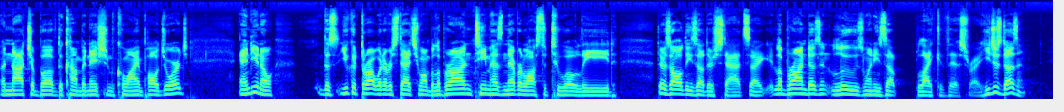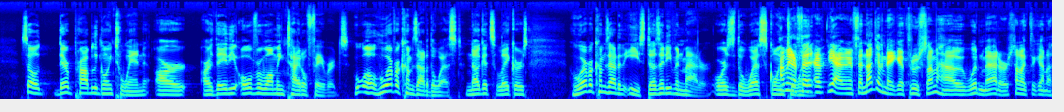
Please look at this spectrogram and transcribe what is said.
a notch above the combination of Kawhi and Paul George. And, you know, this you could throw out whatever stats you want, but LeBron team has never lost a 2-0 lead. There's all these other stats. Like LeBron doesn't lose when he's up like this, right? He just doesn't. So they're probably going to win. Are are they the overwhelming title favorites? Well, whoever comes out of the West, Nuggets, Lakers, whoever comes out of the East, does it even matter, or is the West going I mean, to if, win? they, if yeah, I mean, if the Nuggets make it through somehow, it wouldn't matter. It's not like they're gonna.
